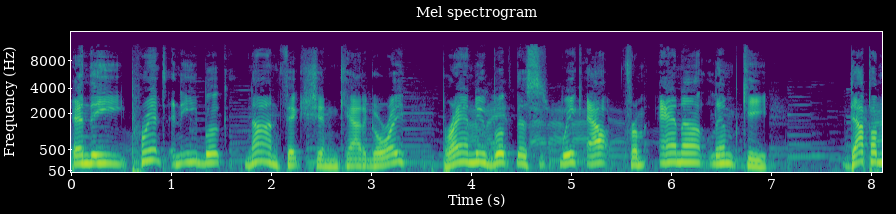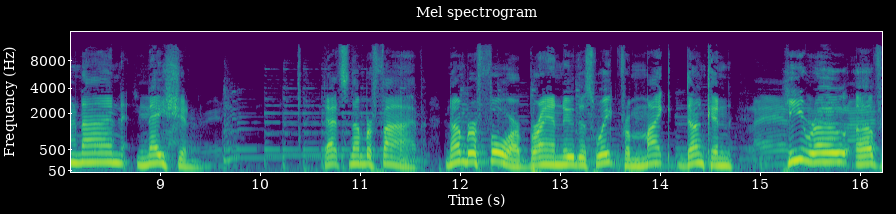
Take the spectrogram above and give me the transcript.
In the print and ebook nonfiction category, brand new book this week out from Anna Lembke, Dopamine Nation. That's number five. Number four, brand new this week from Mike Duncan, Hero of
